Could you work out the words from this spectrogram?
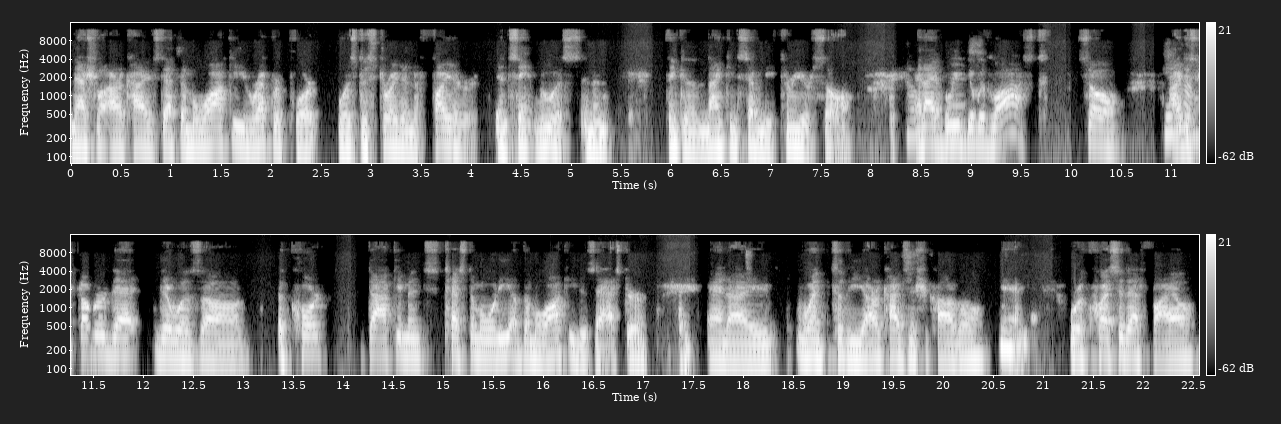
National Archives that the Milwaukee Wreck Report was destroyed in a fire in St. Louis in, I think, in 1973 or so. Oh, and I believed it was lost. So I discovered that there was uh, a court documents testimony of the Milwaukee disaster, and I went to the archives in Chicago and requested that file.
